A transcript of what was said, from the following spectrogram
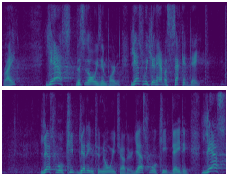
right? Yes, this is always important. Yes, we could have a second date. Yes, we'll keep getting to know each other. Yes, we'll keep dating. Yes,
